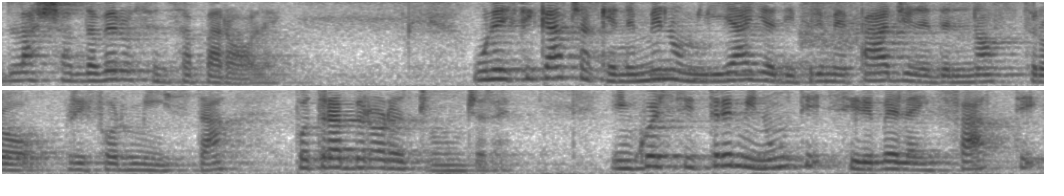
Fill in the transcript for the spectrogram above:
lascia davvero senza parole. Un'efficacia che nemmeno migliaia di prime pagine del nostro riformista potrebbero raggiungere. In questi tre minuti si rivela infatti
